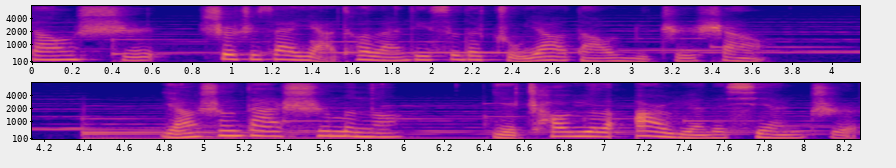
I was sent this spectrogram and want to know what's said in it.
当时设置在亚特兰蒂斯的主要岛屿之上。扬声大师们呢？也超越了二元的限制。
